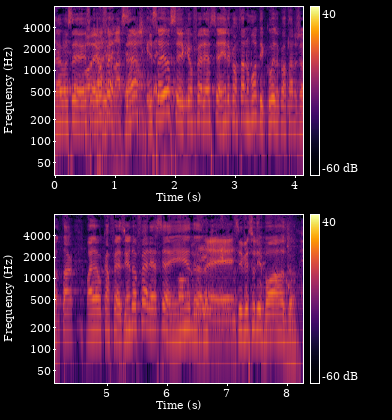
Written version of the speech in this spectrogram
né? Você, isso, aí é a ofe- relação? né? Acho que isso aí eu sei, que oferece ainda, cortaram um monte de coisa, cortaram jantar, mas o cafezinho ainda oferece ainda. né? É. Serviço de bordo. É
